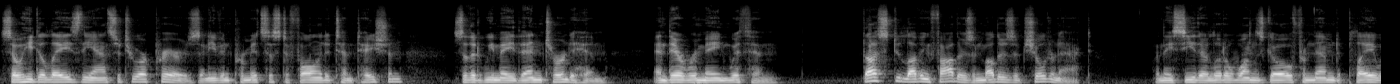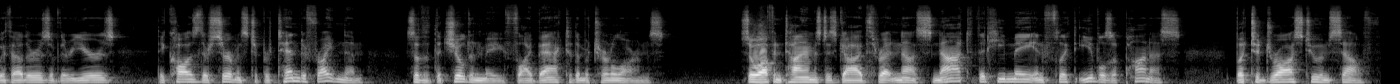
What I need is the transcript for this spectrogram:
So he delays the answer to our prayers, and even permits us to fall into temptation, so that we may then turn to him, and there remain with him. Thus do loving fathers and mothers of children act When they see their little ones go from them to play with others of their years, they cause their servants to pretend to frighten them, so that the children may fly back to the maternal arms. So oftentimes does God threaten us, not that he may inflict evils upon us, but to draw us to himself.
